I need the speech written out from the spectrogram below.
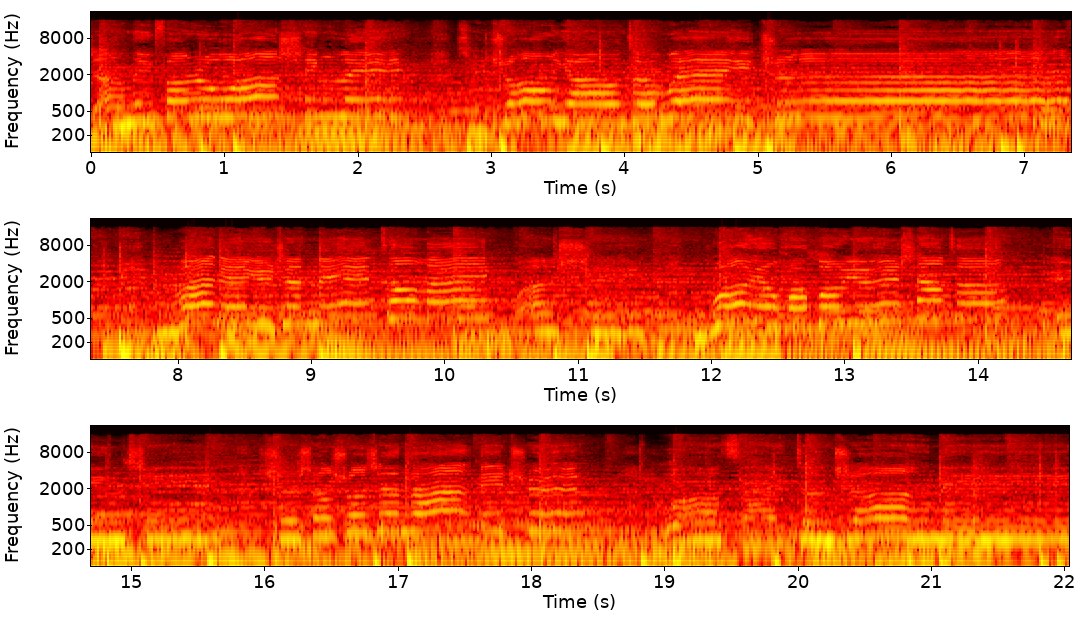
将你放入我心里最重要的位置。万年遇见你都没关系，我愿花光余下的运气，只想说简单。等着你，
